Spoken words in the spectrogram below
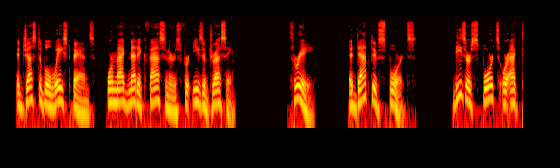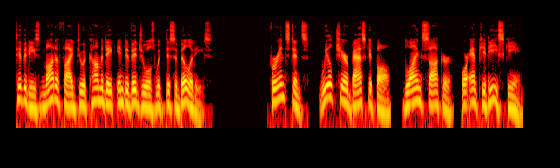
adjustable waistbands, or magnetic fasteners for ease of dressing. 3. Adaptive sports. These are sports or activities modified to accommodate individuals with disabilities. For instance, wheelchair basketball, blind soccer, or amputee skiing.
